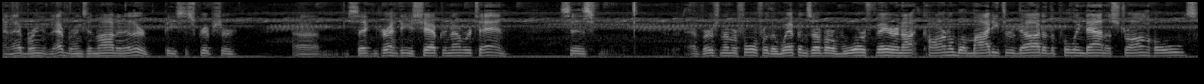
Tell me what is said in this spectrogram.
And that brings that brings in mind another piece of scripture. Um, Second Corinthians chapter number ten says, uh, verse number four: For the weapons of our warfare are not carnal, but mighty through God of the pulling down of strongholds,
